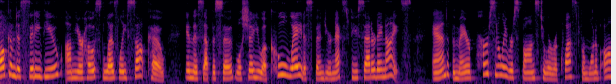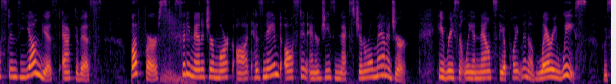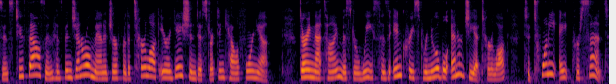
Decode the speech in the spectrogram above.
Welcome to City View. I'm your host, Leslie Sopko. In this episode, we'll show you a cool way to spend your next few Saturday nights. And the mayor personally responds to a request from one of Austin's youngest activists. But first, City Manager Marc Ott has named Austin Energy's next general manager. He recently announced the appointment of Larry Weis, who since 2000 has been general manager for the Turlock Irrigation District in California. During that time, Mr. Weis has increased renewable energy at Turlock to 28 percent.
